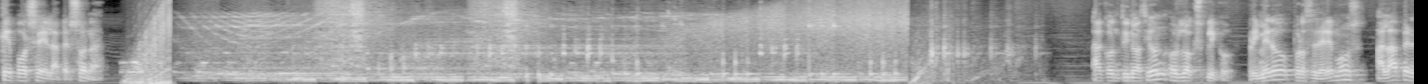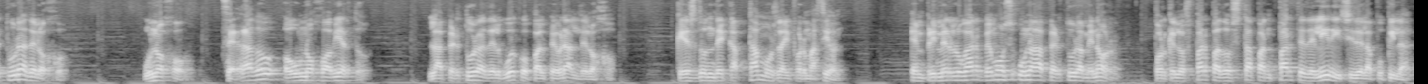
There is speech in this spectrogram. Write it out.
que posee la persona. A continuación os lo explico. Primero procederemos a la apertura del ojo. Un ojo cerrado o un ojo abierto. La apertura del hueco palpebral del ojo, que es donde captamos la información. En primer lugar vemos una apertura menor, porque los párpados tapan parte del iris y de la pupila,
